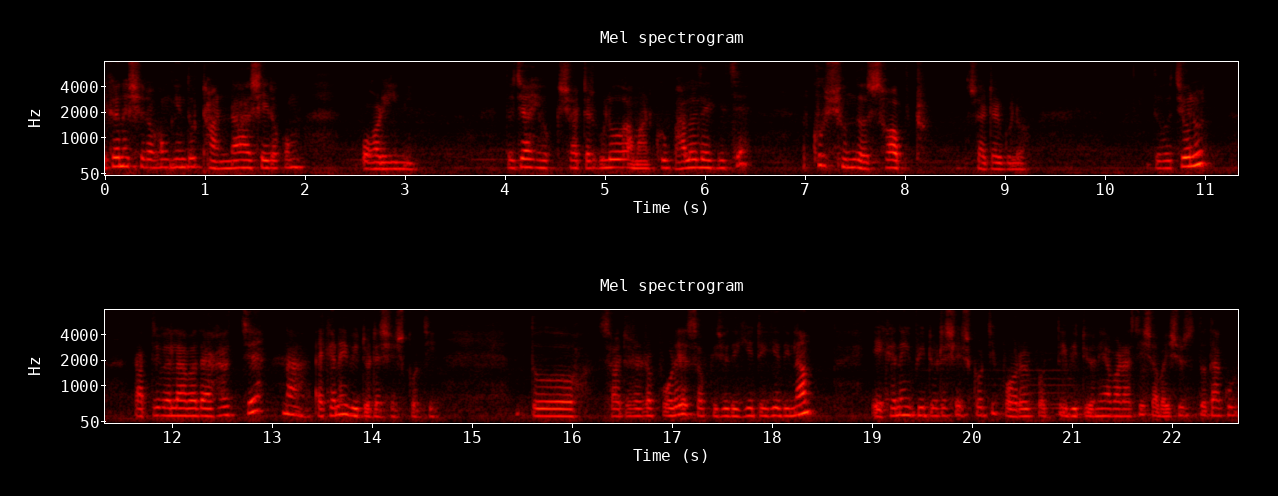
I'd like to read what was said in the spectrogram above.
এখানে সেরকম কিন্তু ঠান্ডা সেরকম পড়েনি। তো যাই হোক, সোয়েটারগুলো আমার খুব ভালো লেগেছে। আর খুব সুন্দর, সফট সোয়েটারগুলো। তো চলুন, রাত্রিবেলা আবার দেখা হচ্ছে। না, এখানেই ভিডিওটা শেষ করছি। তো সোয়েটারটা পরে সব কিছু দেখিয়ে টিকিয়ে দিলাম। এখানেই ভিডিওটা শেষ করছি। পরবর্তী ভিডিও নিয়ে আবার আসি সবাই সুস্থ থাকুন,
